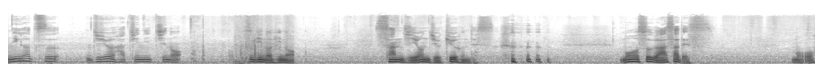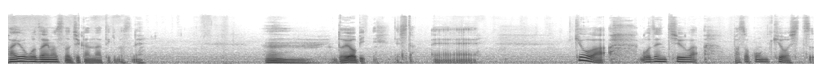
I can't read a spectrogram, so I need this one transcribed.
2月18日の次の日の3時49分です。もうすぐ朝です。もうおはようございますの時間になってきますね。うん土曜日でした。えー、今日は午前中はパソコン教室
